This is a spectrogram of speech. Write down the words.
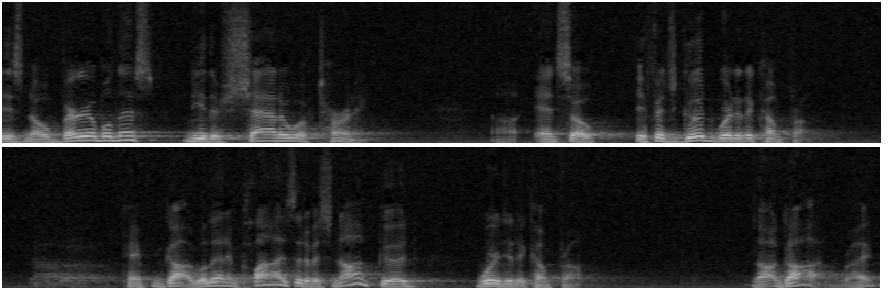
is no variableness, neither shadow of turning. Uh, and so, if it's good, where did it come from? Came from God. Well, that implies that if it's not good, where did it come from? Not God, right?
